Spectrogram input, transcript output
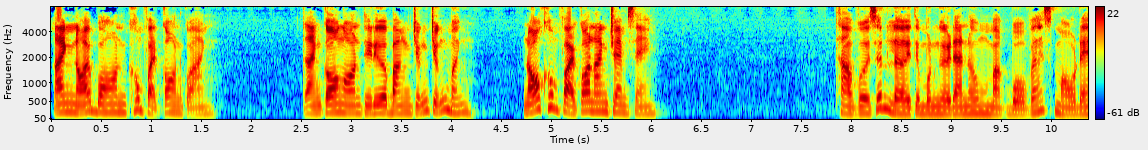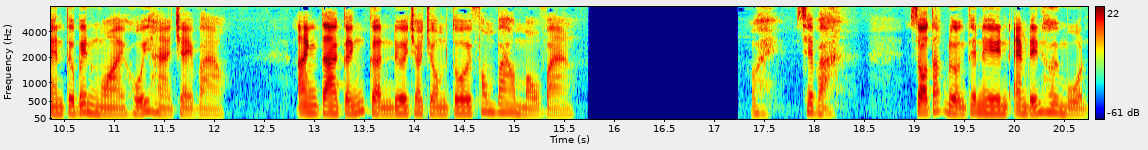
Anh nói Bon không phải con của anh. Tại anh con ngon thì đưa bằng chứng chứng minh. Nó không phải con anh cho em xem. Thảo vừa dứt lời Thì một người đàn ông mặc bộ vest màu đen Từ bên ngoài hối hả chạy vào. Anh ta kính cần đưa cho chồng tôi Phong bao màu vàng. Ôi, sếp à Do tắc đường thế nên em đến hơi muộn.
